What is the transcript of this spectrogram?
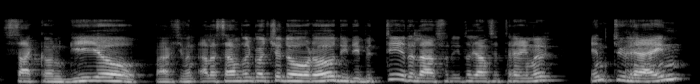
Sacongio. Paardje van Alessandro Gocciadoro. Die debuteerde laatst voor de Italiaanse trainer in Turijn.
